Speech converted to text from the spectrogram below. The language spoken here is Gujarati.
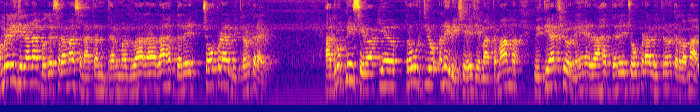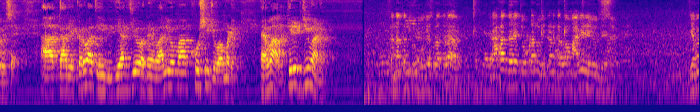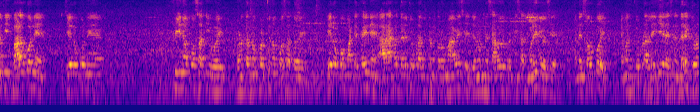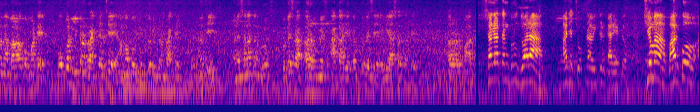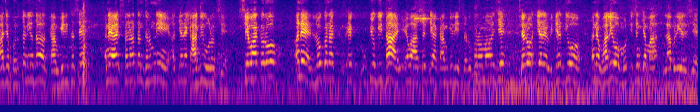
અમરેલી જિલ્લાના બગસરામાં સનાતન ધર્મ દ્વારા રાહત દરે ચોપડા વિતરણ કરાયું. આ ગ્રુપની સેવાકીય પ્રવૃત્તિઓ અનેરી છે, જેમાં તમામ વિદ્યાર્થીઓને રાહત દરે ચોપડા વિતરણ કરવામાં આવે છે. આ કાર્ય કરવાથી વિદ્યાર્થીઓ અને વાલીઓમાં ખુશી જોવા મળી. અહેવાલ, કિરીટ જીવાણી. સનાતન ગ્રુપ ભોગેશ્વર દ્વારા રાહત દરે ચોપડાનું વિતરણ કરવામાં આવી રહ્યું છે. જેમાંથી બાળકોને જે લોકોને ફી ન પોસાતી હોય, ભણતરનો ખર્ચ ન પોસાતો હોય, એ લોકો માટે થઈને આ રાહત દરે ચોપડા વિતરણ કરવામાં આવે છે, જેનો અમને સારો એવો પ્રતિસાદ મળી રહ્યો છે. અને સૌ કોઈ એમાંથી ચોપડા લઈ જઈ રહ્યા છે અને દરેક ધોરણના બાળકો માટે ઓપન વિતરણ રાખેલ છે. આમાં કોઈ મુક્ત વિતરણ રાખેલ નથી. અને સનાતન ગ્રુપ બગસરા હર હંમેશ આ કાર્ય કરતું રહેશે એવી આશા સાથે હર હર મહાદેવ. સનાતન ગ્રુપ દ્વારા આજે ચોપડા વિતરણ કાર્યક્રમ, જેમાં બાળકો આજે ભણતરની અંદર કામગીરી થશે. અને આ સનાતન ધર્મની અત્યારે એક આગવી ઓળખ છે. સેવા કરો અને લોકોના એક ઉપયોગી થાય એવા આશયથી આ કામગીરી શરૂ કરવામાં આવે છે. જેનો અત્યારે વિદ્યાર્થીઓ અને વાલીઓ મોટી સંખ્યામાં લાભ રહેલ છે.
